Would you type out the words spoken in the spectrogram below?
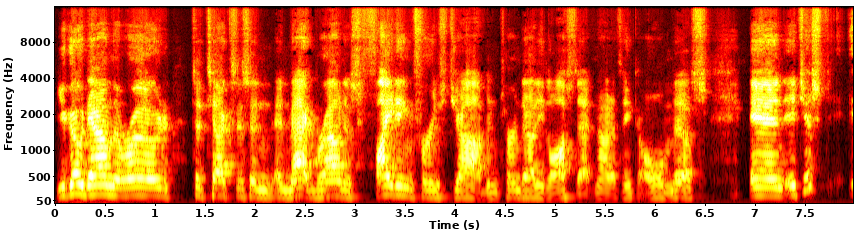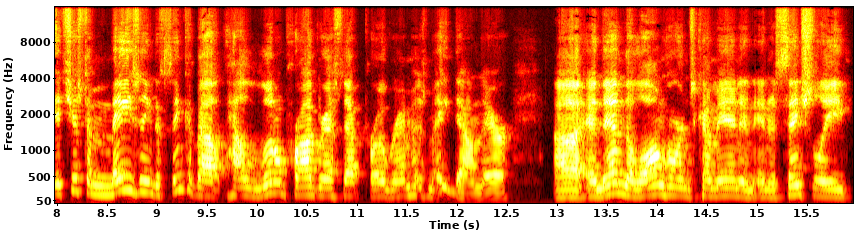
You go down the road to Texas, and, and Mack Brown is fighting for his job, and turned out he lost that night, I think, to Ole Miss. And it just it's just amazing to think about how little progress that program has made down there. Uh, and then the Longhorns come in and, and essentially,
